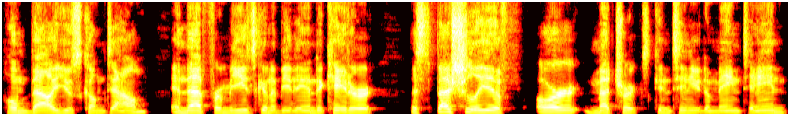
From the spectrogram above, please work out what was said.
home values come down? And that for me is going to be the indicator, especially if our metrics continue to maintain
